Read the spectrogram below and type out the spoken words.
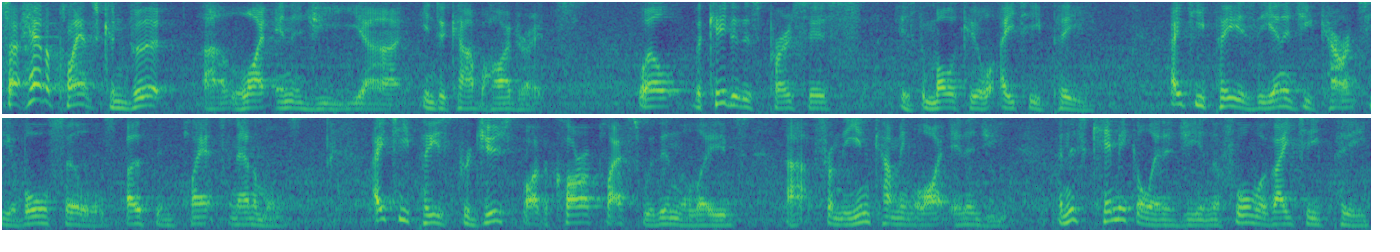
So how do plants convert uh, light energy uh, into carbohydrates? Well, the key to this process is the molecule ATP. ATP is the energy currency of all cells, both in plants and animals. ATP is produced by the chloroplasts within the leaves uh, from the incoming light energy. And this chemical energy in the form of ATP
